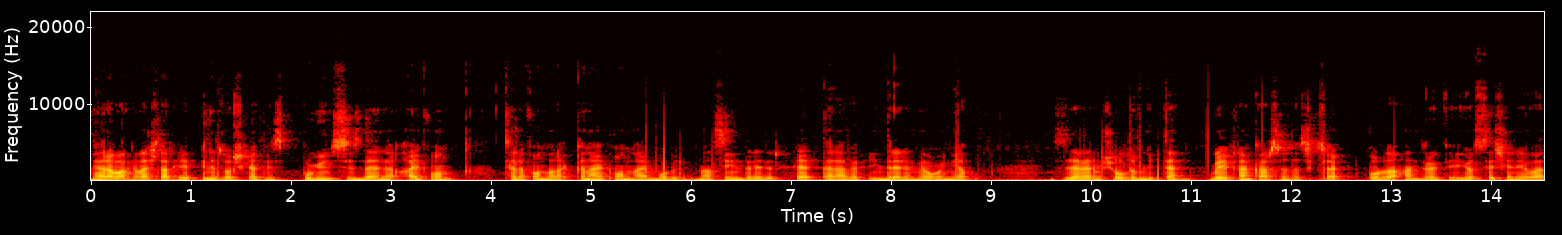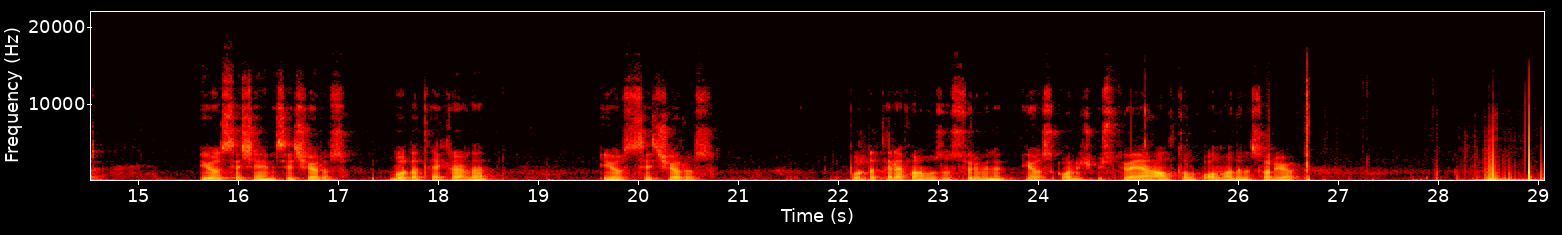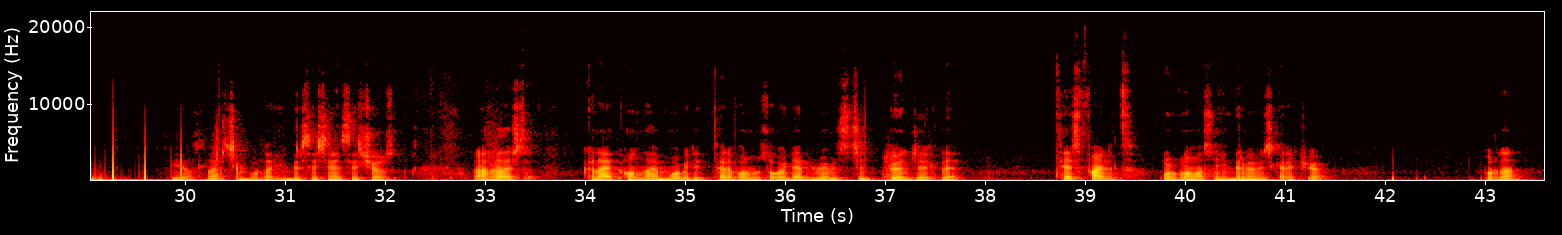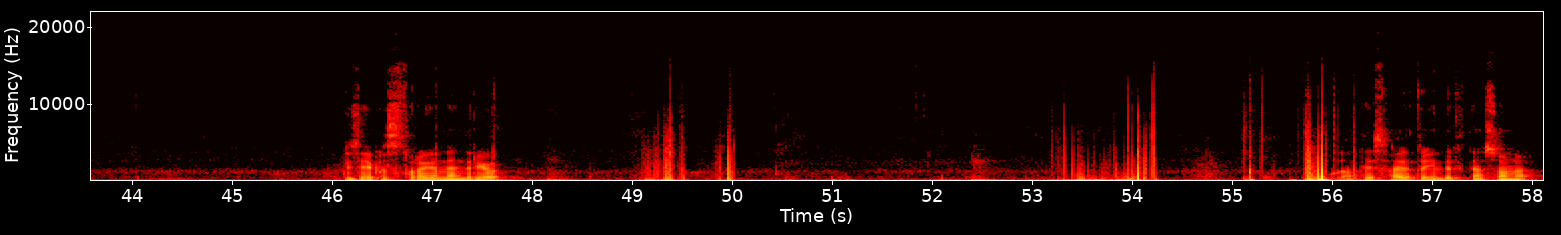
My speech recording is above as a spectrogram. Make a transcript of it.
Merhaba arkadaşlar, hepiniz hoş geldiniz. Bugün sizlerle iPhone telefonlara Knight Online Mobil nasıl indirilir hep beraber indirelim ve oynayalım. Size vermiş olduğum linkten bu ekran karşınıza çıkacak. Burada Android ve iOS seçeneği var. iOS seçeneğini seçiyoruz. Burada tekrardan iOS seçiyoruz. Burada telefonumuzun sürümünün iOS 13 üstü veya altı olup olmadığını soruyor. iOS'lar için burada indir seçeneği seçiyoruz. Arkadaşlar Knight Online mobili telefonumuzda oynayabilmemiz için öncelikle Test Pilot uygulamasını indirmemiz gerekiyor. Buradan bizi Apple Store'a yönlendiriyor. Buradan Test Pilot'ı indirdikten sonra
